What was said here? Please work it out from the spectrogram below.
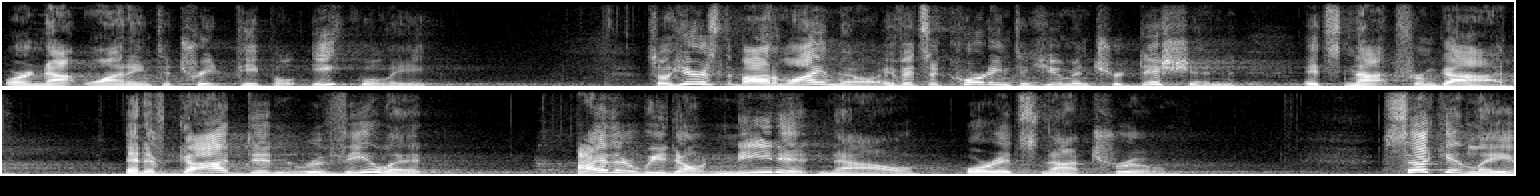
or not wanting to treat people equally. So here's the bottom line though if it's according to human tradition, it's not from God. And if God didn't reveal it, either we don't need it now or it's not true. Secondly,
